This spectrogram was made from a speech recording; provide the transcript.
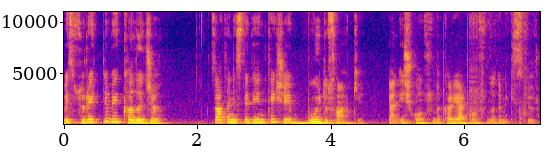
ve sürekli ve kalıcı. Zaten istediğin tek şey buydu sanki. Yani iş konusunda, kariyer konusunda demek istiyorum.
